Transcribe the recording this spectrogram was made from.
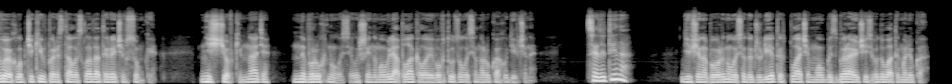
Двоє хлопчаків перестали складати речі в сумки. Ніщо в кімнаті не порухнулося, лише й немовля плакало і вовтузилося на руках у дівчини. Це дитина? Дівчина повернулася до Джулієти з плачем, мов би збираючись годувати малюка.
